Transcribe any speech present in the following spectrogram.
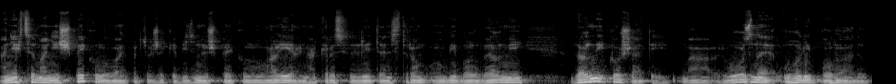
a nechcem ani špekulovať, pretože keby sme špekulovali a nakreslili ten strom, on by bol veľmi veľmi košatý, má rôzne uhly pohľadu.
